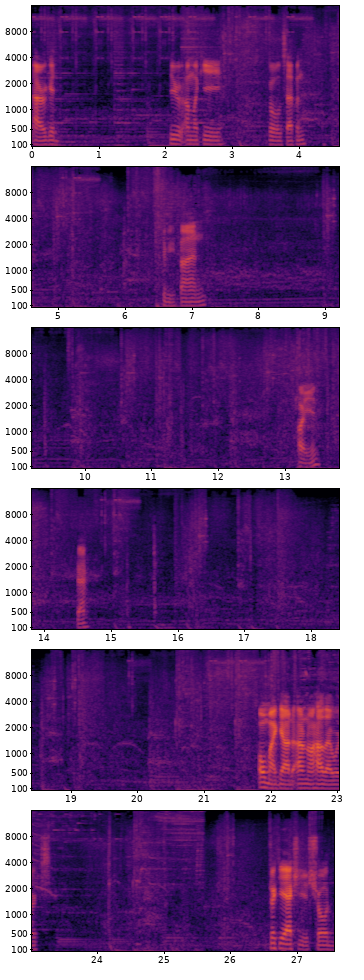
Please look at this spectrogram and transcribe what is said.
Alright, we're good. Two unlucky goals happen. Should be fine. Oh yeah? Okay. Oh my god, I don't know how that works. Tricky actually just trolled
